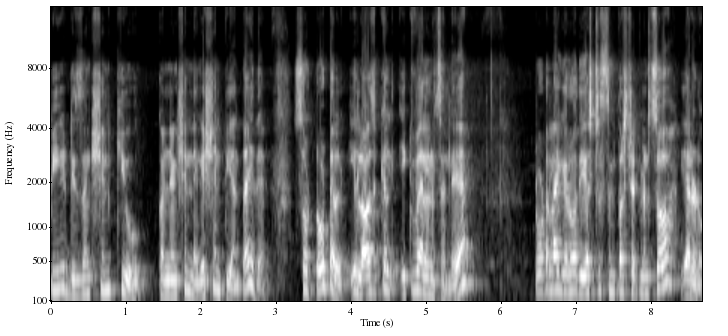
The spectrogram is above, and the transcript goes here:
P disjunction Q conjunction negation P ಅಂತ ಇದೆ. ಸೊ ಟೋಟಲ್ ಈ ಲಾಜಿಕಲ್ ಇಕ್ವ್ಯಾಲೆನ್ಸಲ್ಲಿ ಟೋಟಲ್ ಆಗಿರೋದು ಎಷ್ಟು ಸಿಂಪಲ್ ಸ್ಟೇಟ್ಮೆಂಟ್ಸು ಎರಡು.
